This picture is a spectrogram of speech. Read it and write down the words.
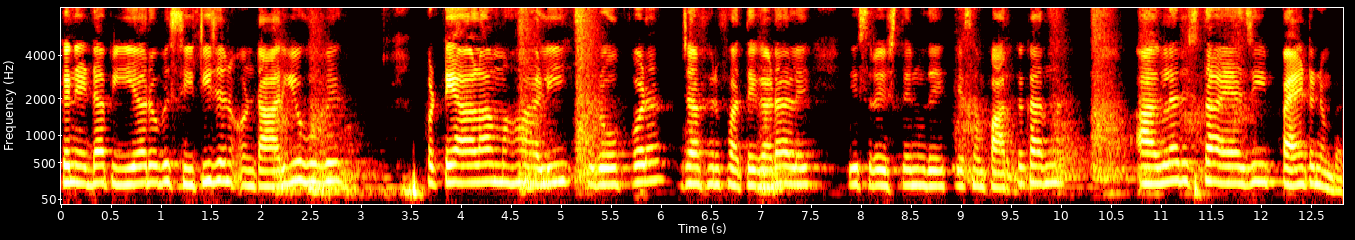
ਕੈਨੇਡਾ ਪੀਆਰ ਹੋਵੇ ਸਿਟੀਜ਼ਨ ਓਨਟਾਰੀਓ ਹੋਵੇ। ਪਟਿਆਲਾ, ਮਹਾਲੀ, ਰੋਪੜ ਜਾਂ ਫਿਰ ਫਤਿਹਗੜ੍ਹ ਵਾਲੇ ਇਸ ਰਿਸ਼ਤੇ ਨੂੰ ਦੇਖ ਕੇ ਸੰਪਰਕ ਕਰਨ। ਅਗਲਾ ਰਿਸ਼ਤਾ ਆਇਆ ਜੀ 65 ਨੰਬਰ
